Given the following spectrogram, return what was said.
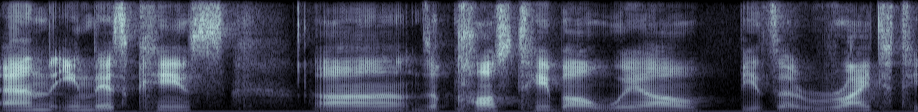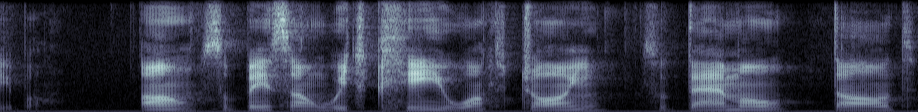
and in this case uh, the course table will be the right table on so based on which key you want to join so demo dot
